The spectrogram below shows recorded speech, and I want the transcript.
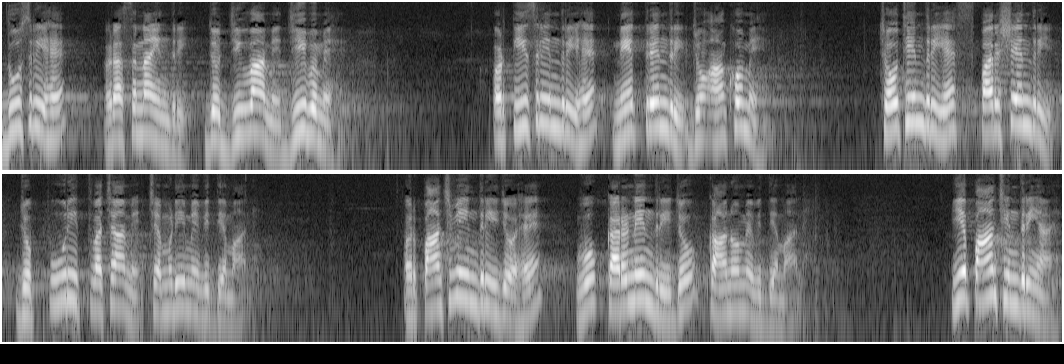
दूसरी है रसना इंद्री जो जीवा में जीव में है। और तीसरी इंद्री है नेत्रेंद्री जो आँखों में है। चौथी इंद्री है स्पर्शेंद्री जो पूरी त्वचा में, चमड़ी में विद्यमान है। और पांचवी इंद्री जो है, वो कर्णेन्द्री जो कानों में विद्यमान है। ये पाँच इंद्रियाँ हैं।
